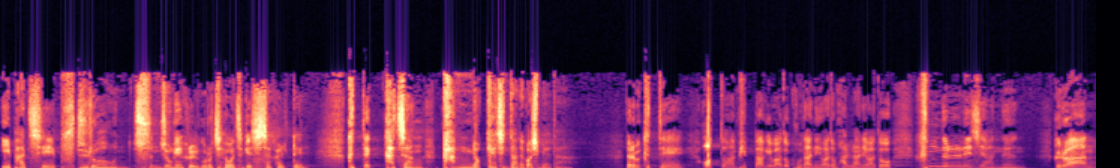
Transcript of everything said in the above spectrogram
이 밭이 부드러운 순종의 흙으로 채워지기 시작할 때 그때 가장 강력해진다는 것입니다. 여러분 그때 어떠한 핍박이 와도 고난이 와도 환란이 와도 흔들리지 않는 그러한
